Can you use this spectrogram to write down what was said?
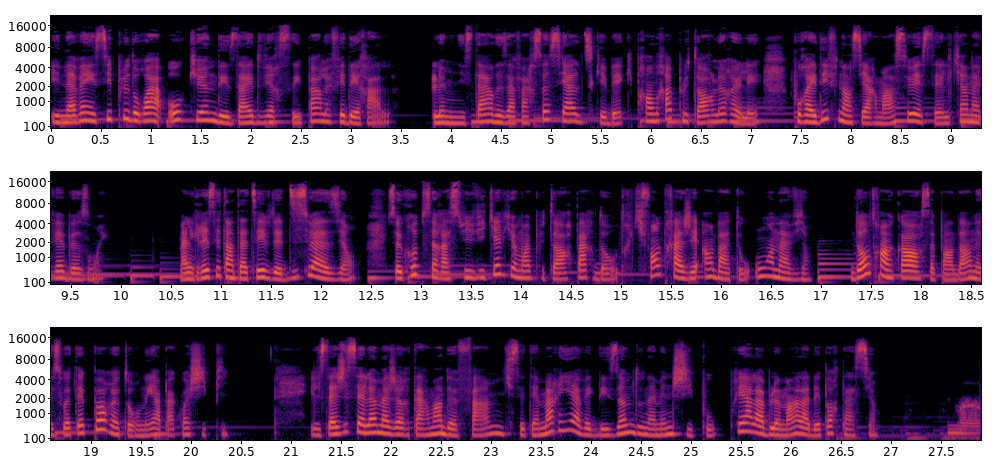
Ils n'avaient ainsi plus droit à aucune des aides versées par le fédéral. Le ministère des Affaires sociales du Québec prendra plus tard le relais pour aider financièrement ceux et celles qui en avaient besoin. Malgré ces tentatives de dissuasion, ce groupe sera suivi quelques mois plus tard par d'autres qui font le trajet en bateau ou en avion. D'autres encore, cependant, ne souhaitaient pas retourner à Pakwashipi. Il s'agissait là majoritairement de femmes qui s'étaient mariées avec des hommes d'Unamen-Shipu préalablement à la déportation. Ma,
